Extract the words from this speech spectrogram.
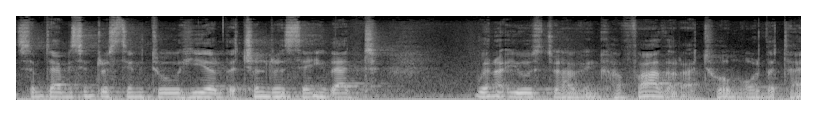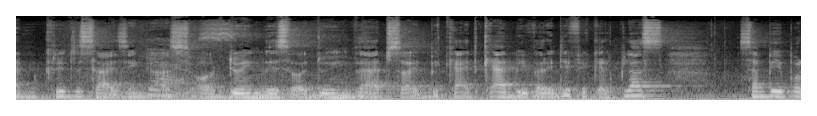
sometimes it's interesting to hear the children saying that we're not used to having her father at home all the time criticizing us or doing this or doing that. So it, beca- it can be very difficult. Plus, some people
